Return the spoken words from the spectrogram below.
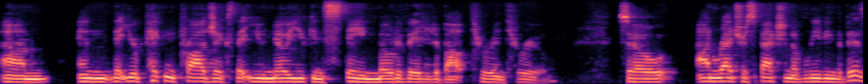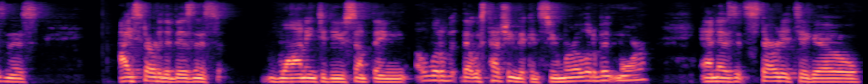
um, and that you're picking projects that you know you can stay motivated about through and through. So on retrospection of leaving the business, I started the business wanting to do something a little bit that was touching the consumer a little bit more. And as it started to go,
